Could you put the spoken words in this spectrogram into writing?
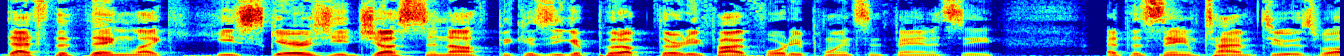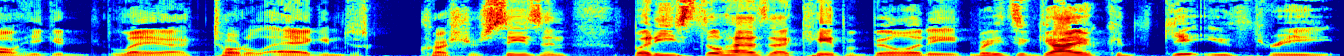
that's the thing. Like, he scares you just enough because he could put up 35, 40 points in fantasy. At the same time, too, as well, he could lay a total egg and just crush your season. But he still has that capability. But he's a guy who could get you three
